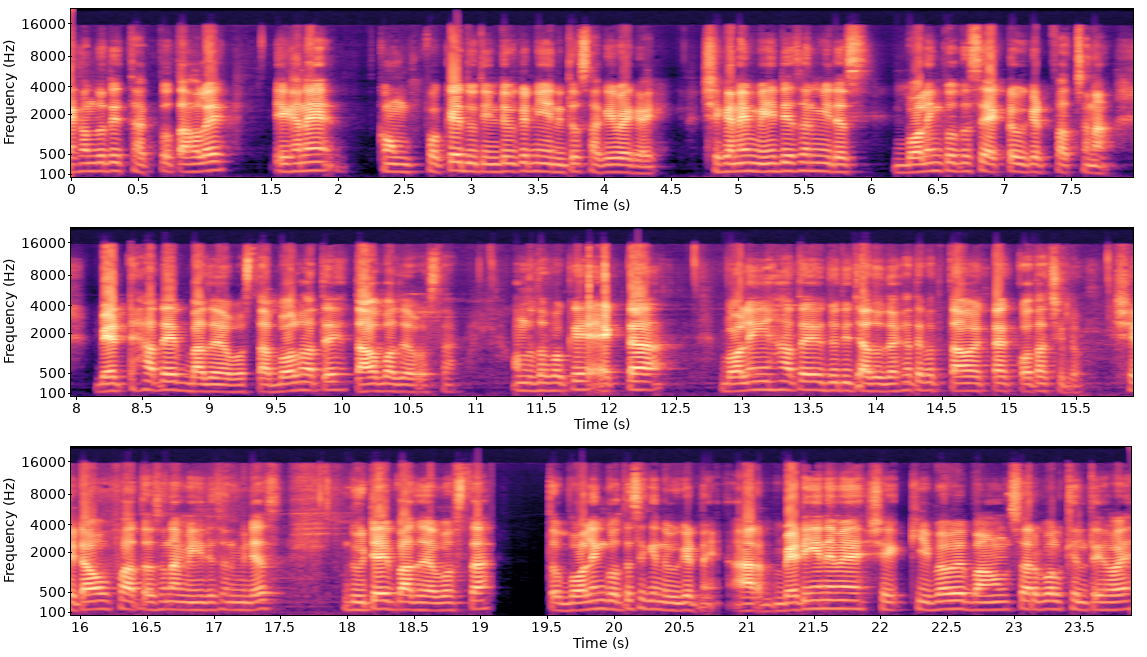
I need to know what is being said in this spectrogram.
এখন যদি থাকতো তাহলে এখানে কমপক্ষে দু তিনটে উইকেট নিয়ে নিত সাকিব একাই। সেখানে মেহেদি হাসান মিরাজ বোলিং করতেছে, একটা উইকেট পাচ্ছে না। ব্যাট হাতে বাজে অবস্থা বল হাতে তাও বাজে অবস্থা। অন্ততপক্ষে একটা বোলিং হাতে যদি জাদু দেখাতে পারতো, তাও একটা কথা ছিল। সেটাও পারতেছে না মেহেদি হাসান মিরাজ। দুইটাই বাজে অবস্থা। তো বোলিং করতেছে কিন্তু উইকেট নেই। আর ব্যাটিংয়ে নেমে সে কীভাবে বাউন্সার বল খেলতে হয়,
